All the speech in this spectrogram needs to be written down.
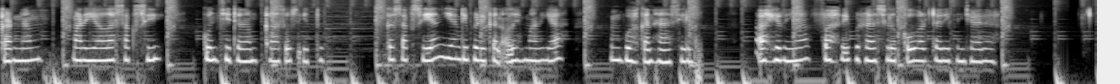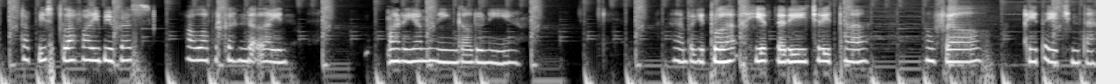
Karena Marialah saksi kunci dalam kasus itu. Kesaksian yang diberikan oleh Maria membuahkan hasil. Akhirnya Fahri berhasil keluar dari penjara. Tapi setelah Fahri bebas, Allah berkehendak lain. Maria meninggal dunia. Nah, begitulah akhir dari cerita novel Ayat-ayat Cinta.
